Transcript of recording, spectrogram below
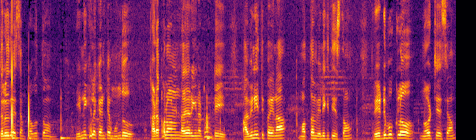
తెలుగుదేశం ప్రభుత్వం ఎన్నికల కంటే ముందు కడపలో జరిగినటువంటి అవినీతి పైన మొత్తం వెలికి తీస్తాం. రెడ్ బుక్లో నోట్ చేశాం.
